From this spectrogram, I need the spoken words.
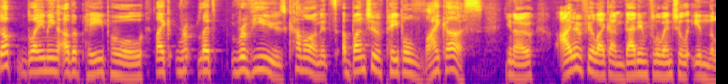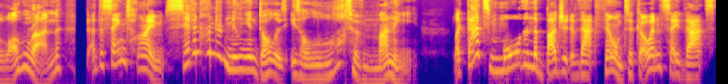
stop blaming other people. Like, re- let's reviews. Come on, it's a bunch of people like us. You know, I don't feel like I'm that influential in the long run. At the same time, seven hundred million dollars is a lot of money. Like that's more than the budget of that film. To go and say that's,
